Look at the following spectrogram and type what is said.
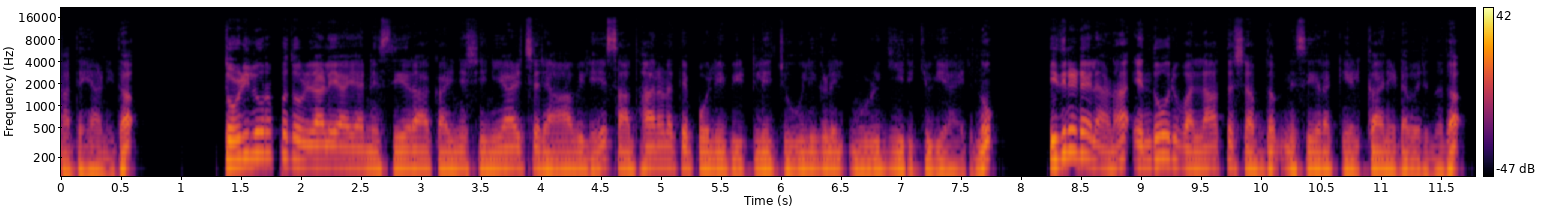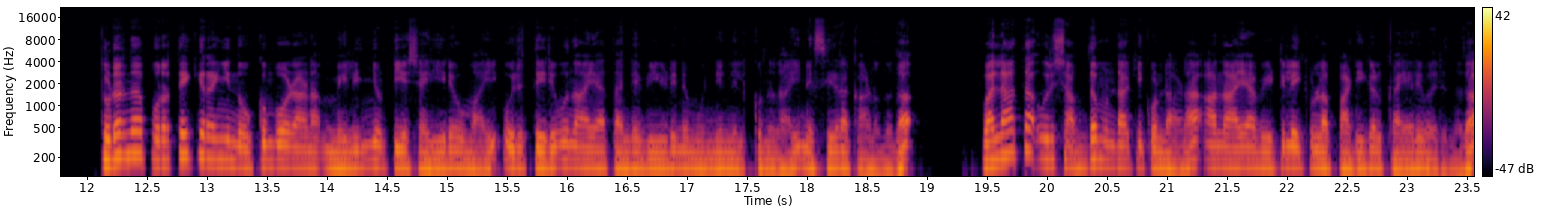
കഥയാണിത്. തൊഴിലുറപ്പ് തൊഴിലാളിയായ നസീറ കഴിഞ്ഞ ശനിയാഴ്ച രാവിലെ സാധാരണത്തെ പോലെ വീട്ടിലെ ജോലികളിൽ മുഴുകിയിരിക്കുകയായിരുന്നു. ഇതിനിടയിലാണ് എന്തോ ഒരു വല്ലാത്ത ശബ്ദം നസീറ കേൾക്കാനിട വരുന്നത് തുടർന്ന് പുറത്തേക്കിറങ്ങി നോക്കുമ്പോഴാണ് മെലിഞ്ഞൊട്ടിയ ശരീരവുമായി ഒരു തെരുവുനായ തന്റെ വീടിന് മുന്നിൽ നിൽക്കുന്നതായി നസീറ കാണുന്നത്. വല്ലാത്ത ഒരു ശബ്ദമുണ്ടാക്കിക്കൊണ്ടാണ് ആ നായ വീട്ടിലേക്കുള്ള പടികൾ കയറി വരുന്നത്.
